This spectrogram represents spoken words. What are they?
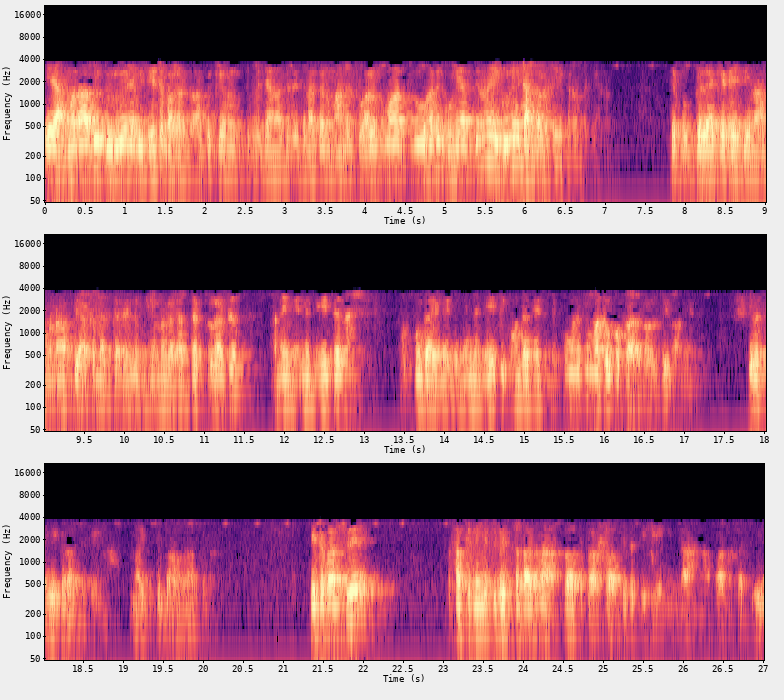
ඒ අමනාපي දුරු වෙන විදිහට බලනවා. අපි කියමු බුදුරජාණන් දේශනා කරන මාන ස්වල්ප මාත්‍රු හරි ගුණයක් තියෙනවා ඒ ගුණයට අකලට ඒ කරන්න කියනවා. ඒ පුද්ගලයා කෙරෙහි තියෙන අමනාපය අකමැත්ත ඇරෙන්න මෙහෙම වැරද්දක් කළාට අනේ මෙන්න මේකන හොඳයි නේද මෙන්න මේ ටික හොඳ නේද මේ කොහොමද මට උපකාර කරලා තියෙනවා නේද කියලා සිහි කරන්න කියනවා. මෛත්‍රී භාවනාව කරනවා. ඊට පස්සේ සති නිමිති දෙක තබාගෙන ආස්වාද ප්‍රස්වාසිත සිහියෙන් ඉන්න ආනාපාන සතිය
